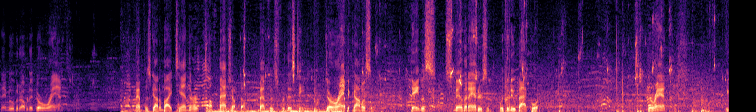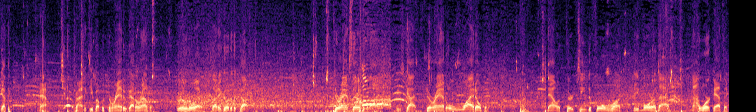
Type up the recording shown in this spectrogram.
They move it over to Durant. Memphis got him by 10. They're a tough matchup, though. Memphis for this team. Durant to Collison. Davis, Smith, and Anderson with the new backcourt. Durant. He got the. Now, trying to keep up with Durant, who got around him. Threw it away. Thought he'd go to the cup. Durant's there for the line. He's got Durant wide open. Now a 13 to 4 run. Need more of that. Not work ethic.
